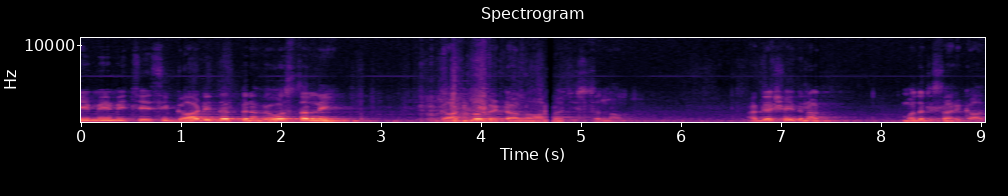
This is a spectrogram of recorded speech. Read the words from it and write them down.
ఏమేమి చేసి గాడి తప్పిన వ్యవస్థల్ని ఘాట్లో పెట్టాలని ఆలోచిస్తున్నాం. అధ్యక్ష ఇది నాకు మొదటిసారి కాదు.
